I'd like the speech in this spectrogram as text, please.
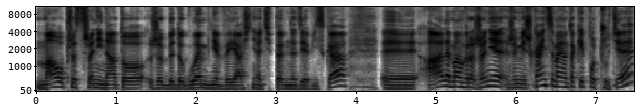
mało przestrzeni na to, żeby dogłębnie wyjaśniać pewne zjawiska, y, ale mam wrażenie, że mieszkańcy mają takie poczucie,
